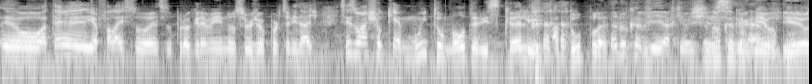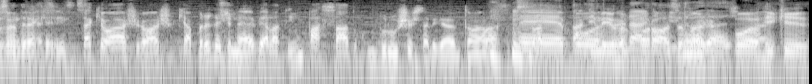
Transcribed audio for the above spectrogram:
Eu até ia falar isso antes do programa e não surgiu a oportunidade. Vocês não acham que é muito Mulder e Scully, a dupla? Eu nunca vi Arquivo X. Nunca vi. Meu Deus, André, que é Assim, isso? Sabe o que eu acho? Eu acho que a Branca de Neve, ela tem um passado com bruxas, tá ligado? Então ela, É, ela tá ali boa, meio verdade, rancorosa, é mano. verdade. Pô, É. Rick.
